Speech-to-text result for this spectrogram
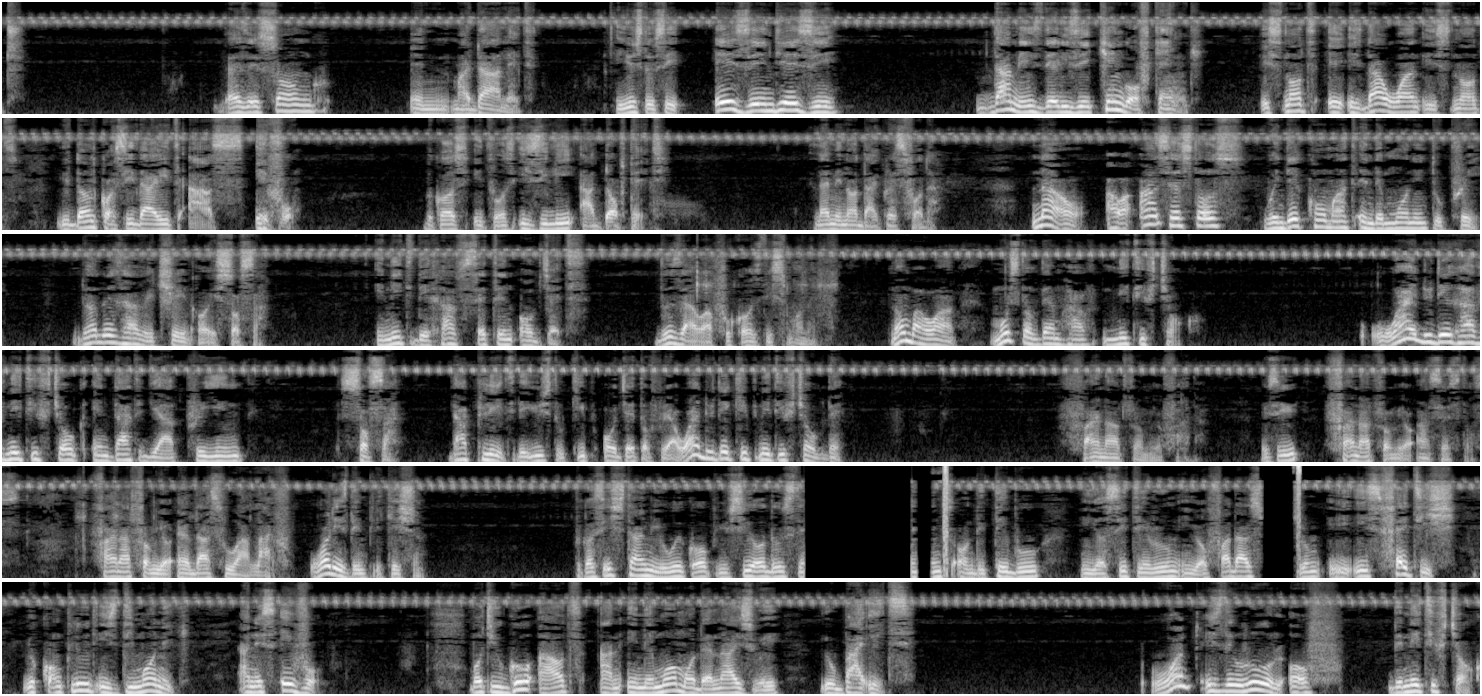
There's a song in my dialect. He used to say, Eze Eze. That means there is a king of king. It's not, a, that one is not you don't consider it as evil because it was easily adopted. Let me not digress further. Now, our ancestors, when they come out in the morning to pray, they always have a train or a saucer. In it, they have certain objects. Those are our focus this morning. Number one, most of them have native chalk why do they have native chalk in that they are praying saucer? That plate they used to keep object of prayer. Why do they keep native chalk there? Find out from your father. You see, find out from your ancestors. Find out from your elders who are alive. What is the implication? Because each time you wake up, you see all those things on the table, in your sitting room, in your father's room, is fetish. You conclude is demonic and is evil. But you go out and in a more modernized way, you buy it. What is the role of the native chalk?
